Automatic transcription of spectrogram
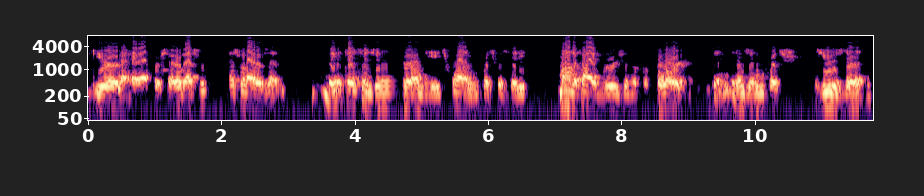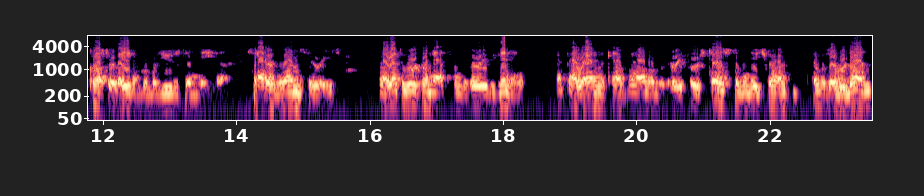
year and a half or so. That's that's when I was a the test engineer on the H1, which was a modified version of the Thor en- engine, which was used in a cluster of eight of them were used in the uh, Saturn One series. So I got to work on that from the very beginning. In I ran the countdown on the very first test of an H1 that was ever done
